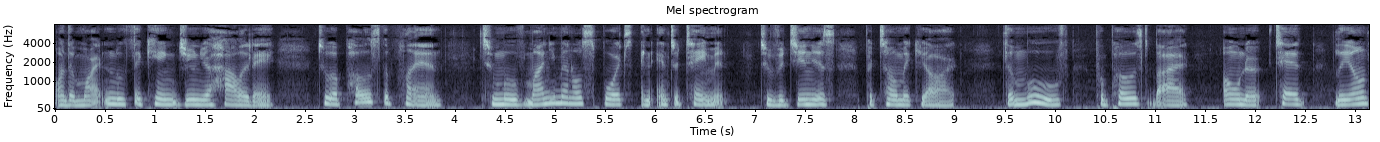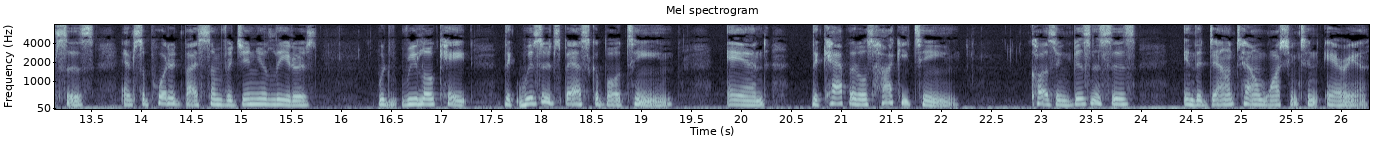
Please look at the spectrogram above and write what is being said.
on the Martin Luther King Jr. holiday to oppose the plan to move monumental sports and entertainment to Virginia's Potomac Yard. The move proposed by owner Ted Leonsis and supported by some Virginia leaders, would relocate the Wizards basketball team and the Capitals hockey team, causing businesses in the downtown Washington area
